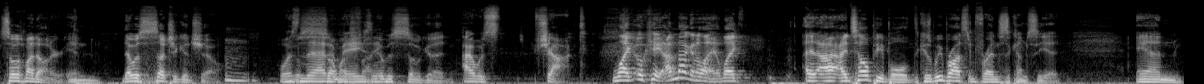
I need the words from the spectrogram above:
So was my daughter, and that was such a good show. It Wasn't was that so amazing? It was so good. I was shocked. Like, okay, I'm not gonna lie. Like, and I, I tell people because we brought some friends to come see it, and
